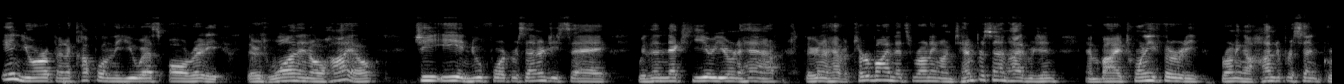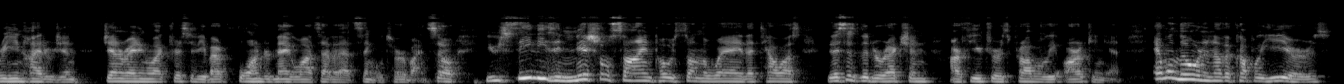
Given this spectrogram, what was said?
in Europe and a couple in the US already. There's one in Ohio GE and New Fortress Energy say within next year, year and a half, they're going to have a turbine that's running on 10% hydrogen, and by 2030, running 100% green hydrogen, generating electricity about 400 megawatts out of that single turbine. So you see these initial signposts on the way that tell us this is the direction our future is probably arcing in. And we'll know in another couple of years,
